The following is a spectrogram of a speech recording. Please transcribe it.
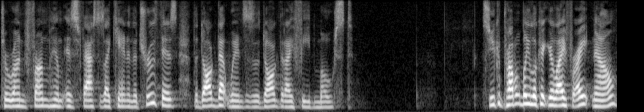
to run from him as fast as I can. And the truth is, the dog that wins is the dog that I feed most. So you could probably look at your life right now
